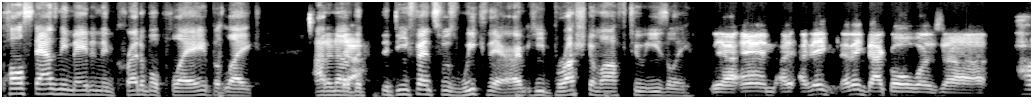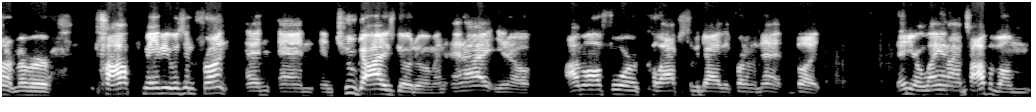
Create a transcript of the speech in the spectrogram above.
Paul Stastny made an incredible play, but like I don't know, Yeah. the, the defense was weak there. I mean, he brushed him off too easily. Yeah, and I, I think I think that goal was uh I don't remember Copp maybe was in front and and and two guys go to him and, and I you know I'm all for collapse to the guy in front of the net, but then you're laying on top of him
